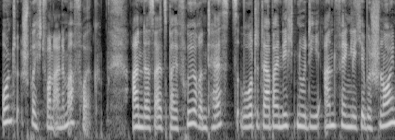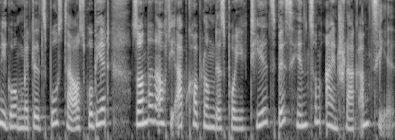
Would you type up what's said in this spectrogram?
und spricht von einem Erfolg. Anders als bei früheren Tests wurde dabei nicht nur die anfängliche Beschleunigung mittels Booster ausprobiert, sondern auch die Abkopplung des Projektils bis hin zum Einschlag am Ziel.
